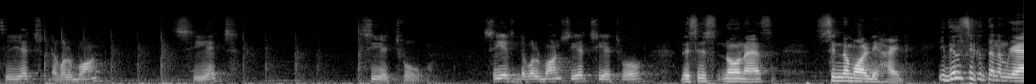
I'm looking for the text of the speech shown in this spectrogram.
C H double bond C H C H O C H double bond C H C H O this is known as cinnamaldehyde ಇದೆಲ್ಲಿ ಸಿಗುತ್ತೆ ನಮಗೆ?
